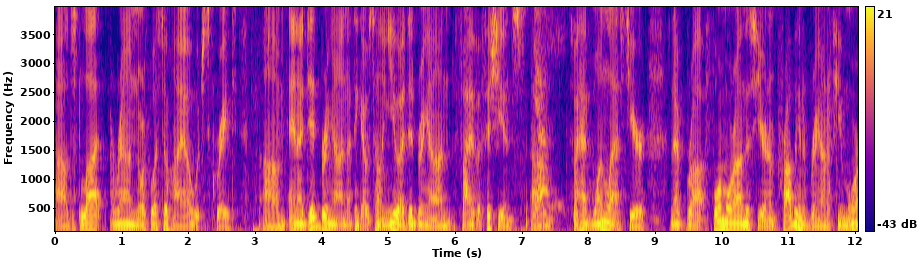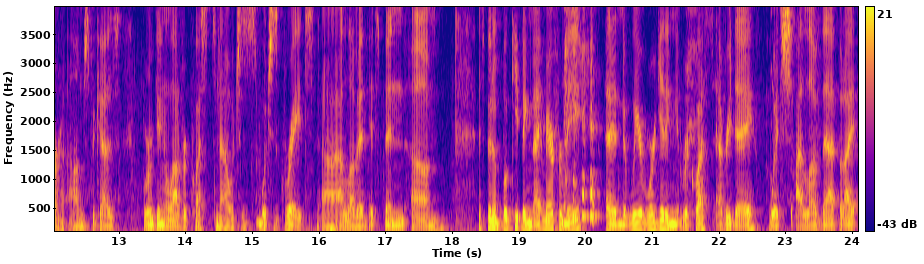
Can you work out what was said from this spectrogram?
Uh, just a lot around Northwest Ohio, which is great. Um, and I did bring on. I think I was telling you I did bring on five officiants. Um, Yeah. So I had one last year, and I've brought four more on this year, and I'm probably going to bring on a few more, um, just because we're getting a lot of requests now, which is which is great. Uh, I love it. It's been um, it's been a bookkeeping nightmare for me, and we're we're getting requests every day, which I love that. But I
